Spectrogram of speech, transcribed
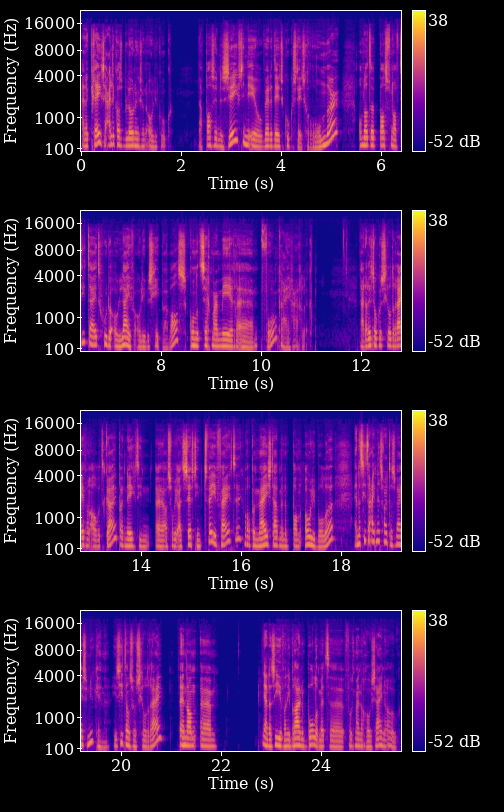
en dan kregen ze eigenlijk als beloning zo'n oliekoek. Nou, pas in de 17e eeuw werden deze koeken steeds ronder, omdat er pas vanaf die tijd goede olijfolie beschikbaar was, kon het zeg maar meer eh, vorm krijgen eigenlijk. Nou, er is ook een schilderij van Albert Kuip uit, 19, eh, sorry, uit 1652, waarop een meisje staat met een pan oliebollen. En dat ziet er eigenlijk net zo uit als wij ze nu kennen. Je ziet dan zo'n schilderij en dan, ehm, ja, dan zie je van die bruine bollen met eh, volgens mij nog rozijnen ook.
